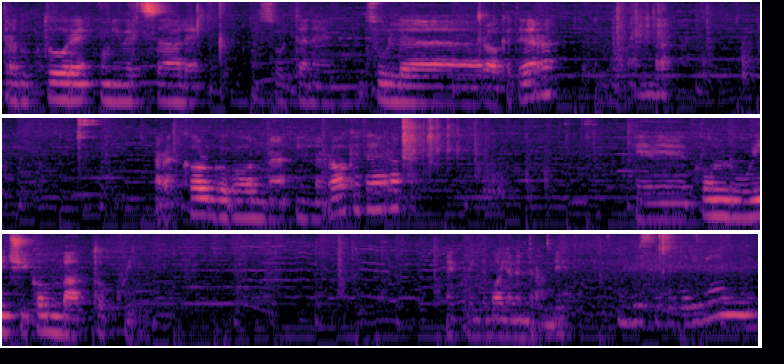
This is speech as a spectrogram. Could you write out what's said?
traduttore universale sul, tenen- sul eh, Rocketer. Raccolgo con il Rocketer e con lui ci combatto qui. E quindi muoiono entrambi. E queste te le riprendi.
